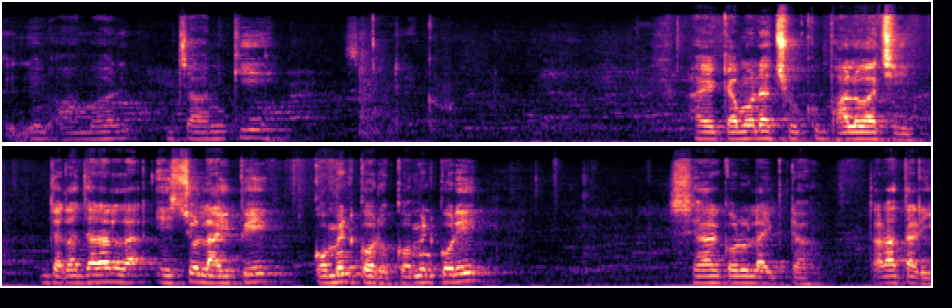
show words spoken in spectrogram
সেদিন আমার জানকি। হ্যাঁ কেমন আছো? খুব ভালো আছি। যারা যারা এসছো লাইফে কমেন্ট করো। কমেন্ট করে শেয়ার করো লাইফটা তাড়াতাড়ি।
